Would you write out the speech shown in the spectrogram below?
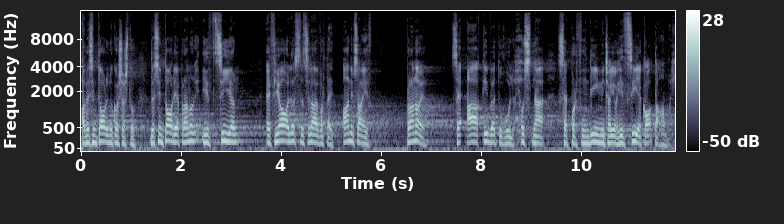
A besimtari nuk është ashtu. Besimtari e pranon idhësien e fjalës e cila e vërtet. Ani pse a idhët. Pranoje, se akibetuhu l husna, se përfundimin qajo idhësi e ka të amël.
